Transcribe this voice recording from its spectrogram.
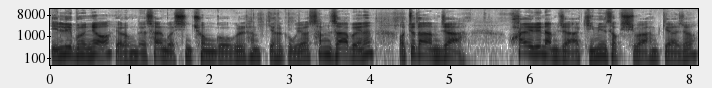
1, 2부는요, 여러분들의 사연과 신청곡을 함께 할 거고요. 3, 4부에는 어쩌다 남자, 화요일의 남자 김인석 씨와 함께하죠.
